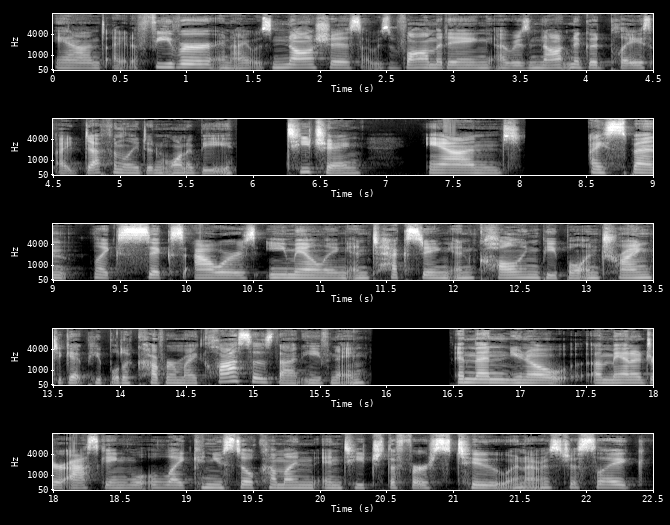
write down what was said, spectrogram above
And I had a fever and I was nauseous. I was vomiting. I was not in a good place. I definitely didn't want to be teaching. And I spent like six hours emailing and texting and calling people and trying to get people to cover my classes that evening. And then, you know, a manager asking, well, like, can you still come in and teach the first two? And I was just like,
